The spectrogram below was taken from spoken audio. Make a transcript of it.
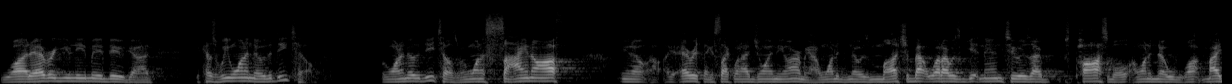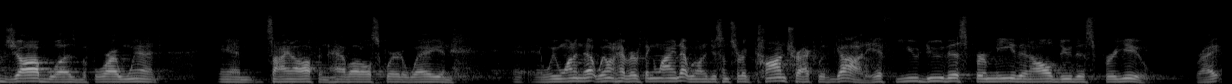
Whatever you need me to do, God, because we want to know the details. We want to know the details. We want to sign off, you know, everything. It's like when I joined the Army. I wanted to know as much about what I was getting into as, I, as possible. I wanted to know what my job was before I went and sign off and have it all squared away. And, and we want to know, we want to have everything lined up. We want to do some sort of contract with God. If you do this for me, then I'll do this for you, right?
